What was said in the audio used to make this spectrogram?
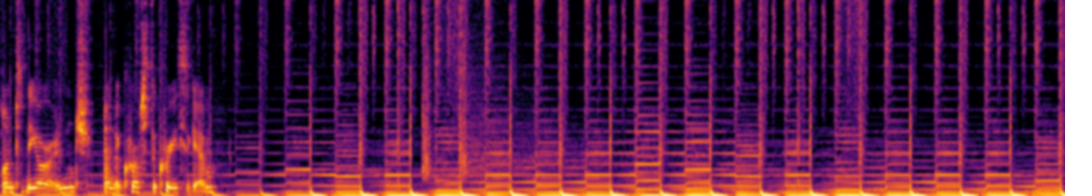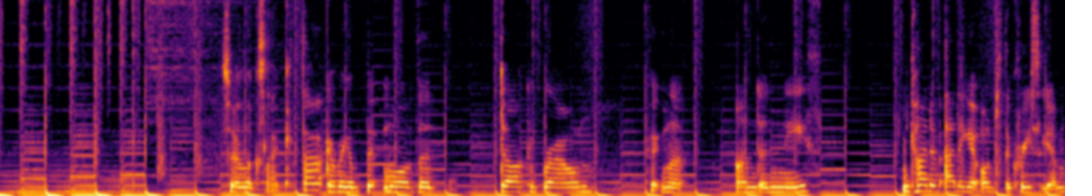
onto the orange and across the crease again. So it looks like that. Grabbing a bit more of the darker brown, putting that underneath, and kind of adding it onto the crease again.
